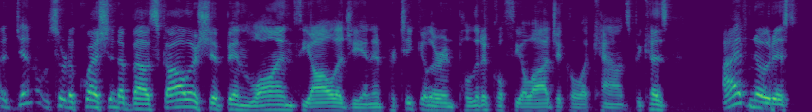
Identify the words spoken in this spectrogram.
a general sort of question about scholarship in law and theology, and in particular in political theological accounts, because I've noticed,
